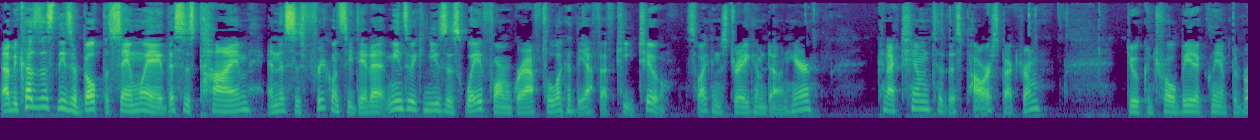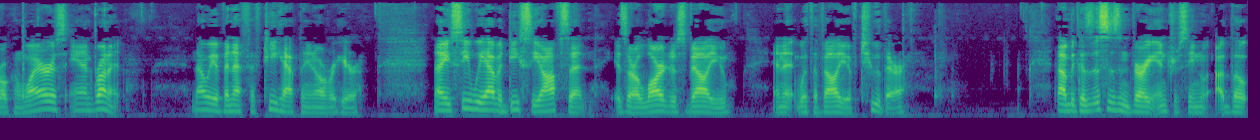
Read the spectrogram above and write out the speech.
Now because this, these are built the same way, this is time and this is frequency data, it means we can use this waveform graph to look at the FFT too. So I can just drag him down here, connect him to this power spectrum, do a control B to clean up the broken wires, and run it. Now we have an FFT happening over here. Now you see we have a DC offset is our largest value, and it with a value of 2 there. Now because this isn't very interesting, uh, the,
